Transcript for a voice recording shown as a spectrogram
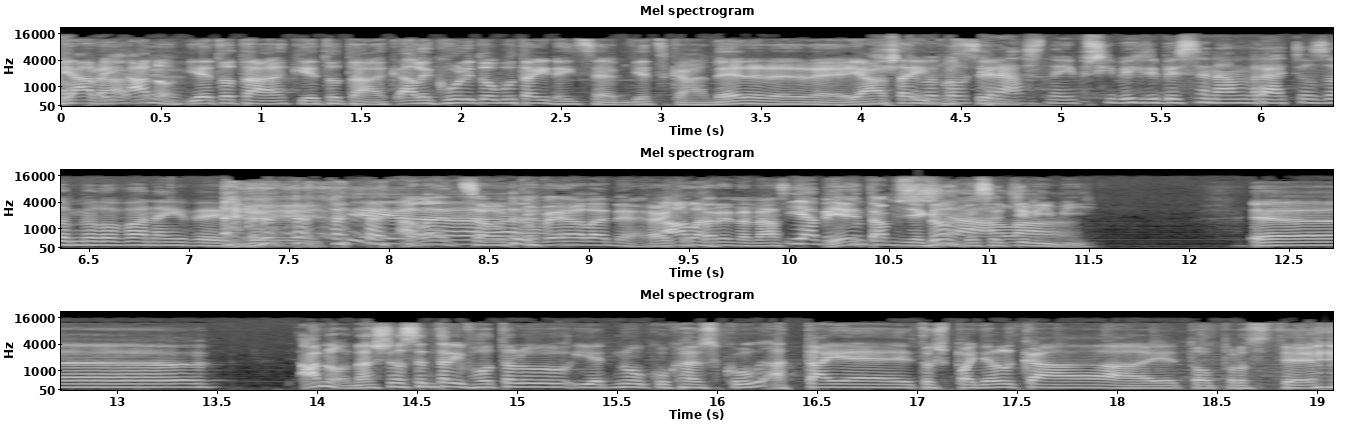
No já vím, právě. ano, je to tak, je to tak, ale kvůli tomu tady nejsem, děcka. Ne, ne, ne, ne, já to tady by byl prostě... krásný příběh, kdyby se nám vrátil zamilovaný vy. Viď. Ale celkově, hele, nehraj to Ale- tady na nás. Já bych Je tam to někdo, kdo se ti líbí. Uh, ano, našel jsem tady v hotelu jednu kuchařku a ta je to španělka a je to prostě,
